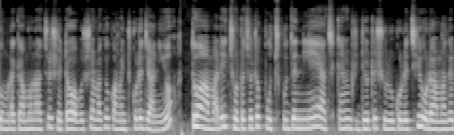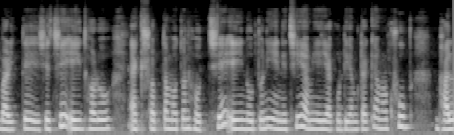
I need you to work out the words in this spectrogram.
তোমরা কেমন আছো সেটাও অবশ্যই আমাকে কমেন্ট করে জানিও। তো আমার এই ছোটো ছোটো পুচকুদের নিয়ে আজকে আমি ভিডিওটা শুরু করেছি, ওরা আমাদের বাড়িতে এসেছে। এই ধরো এক সপ্তাহ মতন হচ্ছে, এই নতুনই এনেছি আমি এই অ্যাকোডিয়ামটাকে। আমার খুব ভালো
